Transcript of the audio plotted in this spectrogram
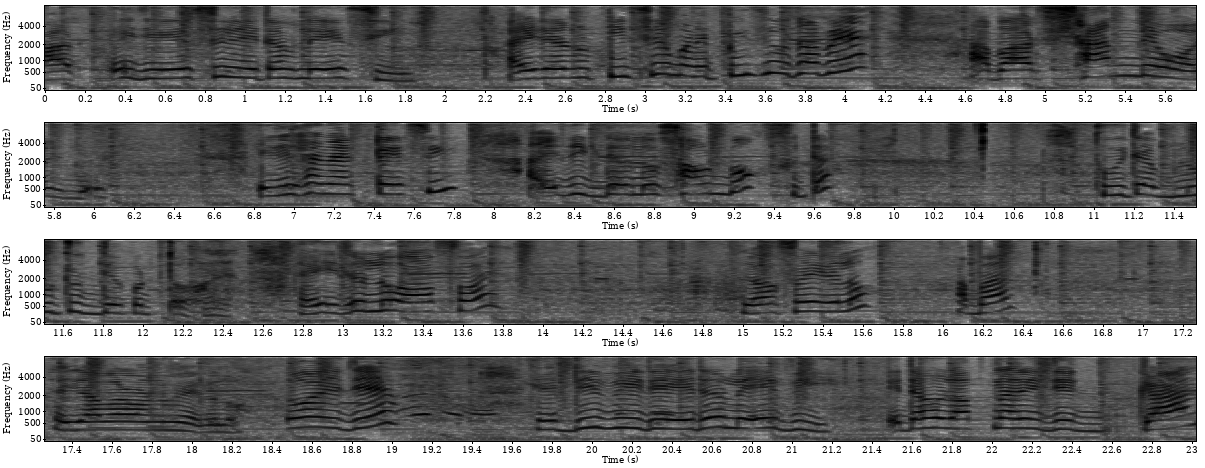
আর এই যে এসি, এটা হলো এসি। আর এটা হলো পিছে মানে পিছেও যাবে, আবার সামনেও আসবে। এই যে এখানে একটা এসি, আর এদিক দিয়ে হলো সাউন্ড বক্স এটা তো ওইটা ব্লুটুথ দিয়ে করতে হয়। আর এটা হলো অফ হয় অফ হয়ে গেল, আবার এই যে আবার অন হয়ে গেল। তো এই যে ডিভিডি এটা হলো এভি এটা হলো আপনার এই যে গান,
